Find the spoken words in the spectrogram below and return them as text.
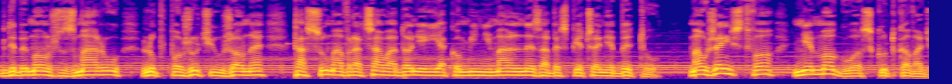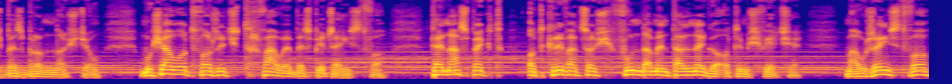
Gdyby mąż zmarł lub porzucił żonę, ta suma wracała do niej jako minimalne zabezpieczenie bytu. Małżeństwo nie mogło skutkować bezbronnością. Musiało tworzyć trwałe bezpieczeństwo. Ten aspekt odkrywa coś fundamentalnego o tym świecie. Małżeństwo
